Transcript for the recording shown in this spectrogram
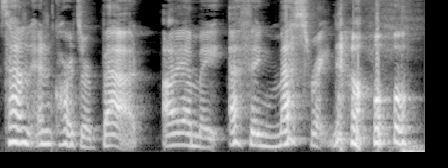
Silent end cards are bad. I am a effing mess right now.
